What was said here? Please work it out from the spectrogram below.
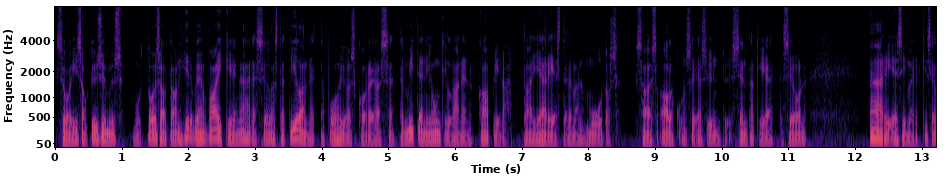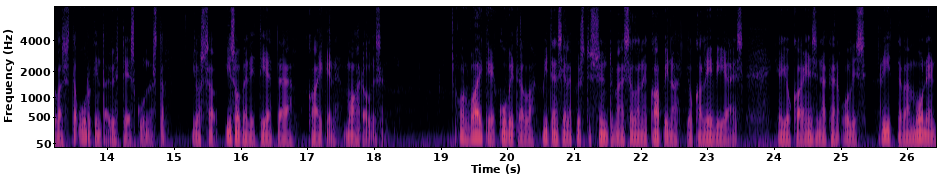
Se on iso kysymys, mutta toisaalta on hirveän vaikea nähdä sellaista tilannetta Pohjois-Koreassa, että miten jonkinlainen kapina tai järjestelmän muutos saisi alkunsa ja syntyisi sen takia, että se on ääriesimerkki sellaisesta urkintayhteiskunnasta, jossa isoveli tietää kaiken mahdollisen. On vaikea kuvitella, miten siellä pystyisi syntymään sellainen kapina, joka leviäisi ja joka ensinnäkään olisi riittävän monen,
